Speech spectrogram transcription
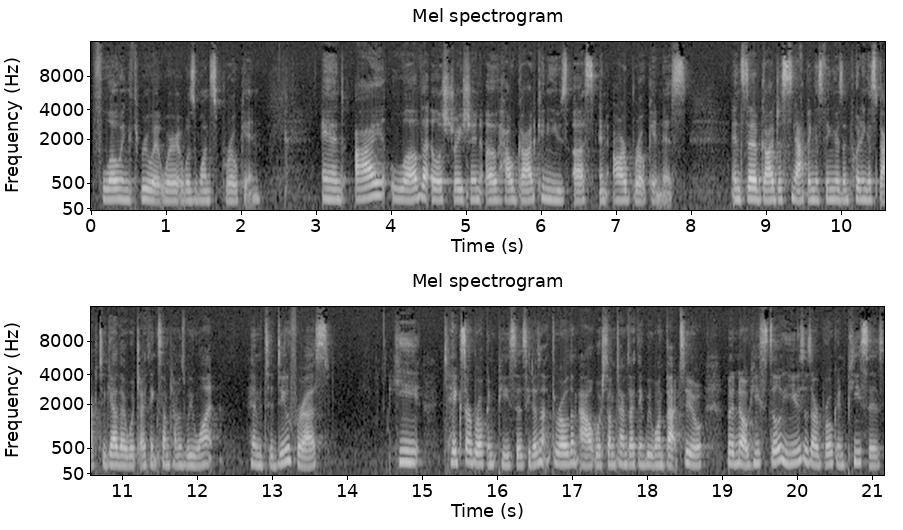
flowing through it where it was once broken. And I love that illustration of how God can use us in our brokenness. Instead of God just snapping his fingers and putting us back together, which I think sometimes we want him to do for us, he takes our broken pieces. He doesn't throw them out, which sometimes I think we want that too. But no, he still uses our broken pieces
